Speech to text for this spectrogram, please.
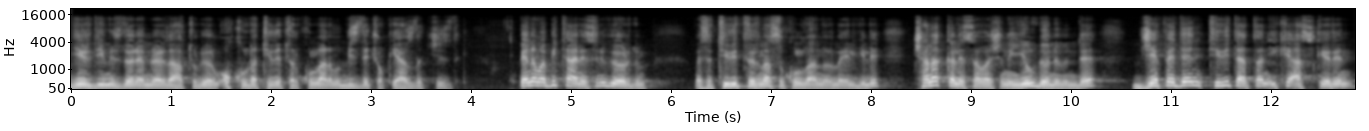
girdiğimiz dönemlerde hatırlıyorum. Okulda Twitter kullanımı biz de çok yazdık çizdik. Ben ama bir tanesini gördüm. Mesela Twitter nasıl kullanılırla ilgili. Çanakkale Savaşı'nın yıl dönümünde cepheden tweet atan iki askerin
